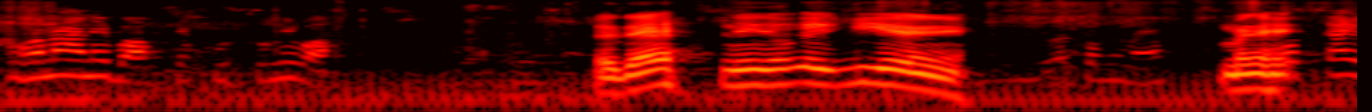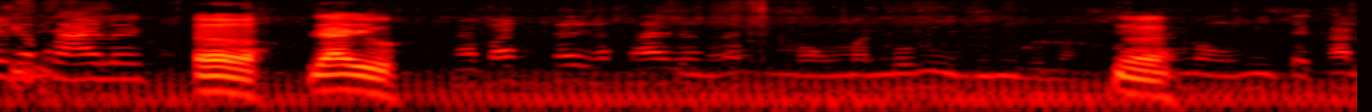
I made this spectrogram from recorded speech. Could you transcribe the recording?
ข้างหน้านี่บอกจะขุดตรงนี้บอกเดี๋ยวเด้นี่ตรงนี้นี่แล้วตรงไหนมันโอ้ใกล้กับทรายเลยเออ ได้อยู่เอาไปใกล้กับทรายเลยมองมันไม่มีดินอยู่นะเออ มองมีแต่ขั้น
